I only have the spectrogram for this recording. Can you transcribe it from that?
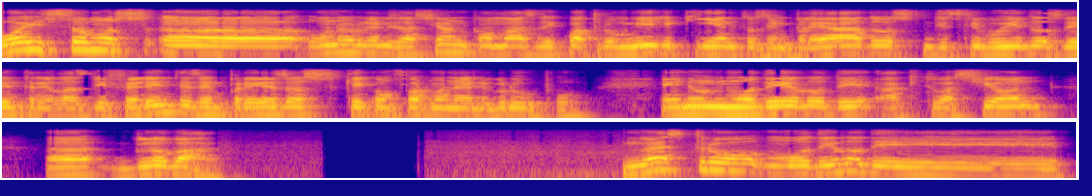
Hoy somos uh, una organización con más de 4.500 empleados distribuidos entre las diferentes empresas que conforman el grupo, en un modelo de actuación uh, global. Nuestro modelo de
